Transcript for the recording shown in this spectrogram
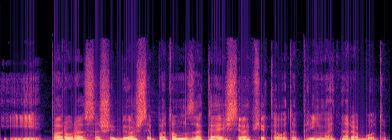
и пару раз ошибешься, потом закаешься вообще кого-то принимать на работу.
